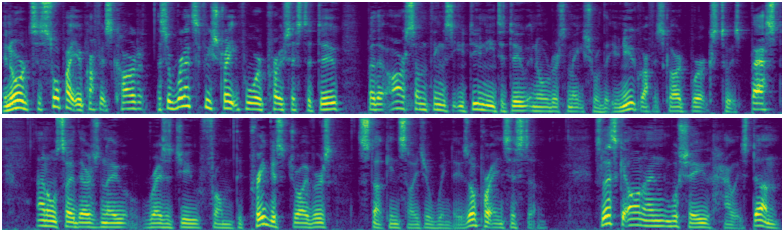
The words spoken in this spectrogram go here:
In order to swap out your graphics card, it's a relatively straightforward process to do, but there are some things that you do need to do in order to make sure that your new graphics card works to its best, and also there's no residue from the previous drivers stuck inside your Windows operating system. So let's get on and we'll show you how it's done.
